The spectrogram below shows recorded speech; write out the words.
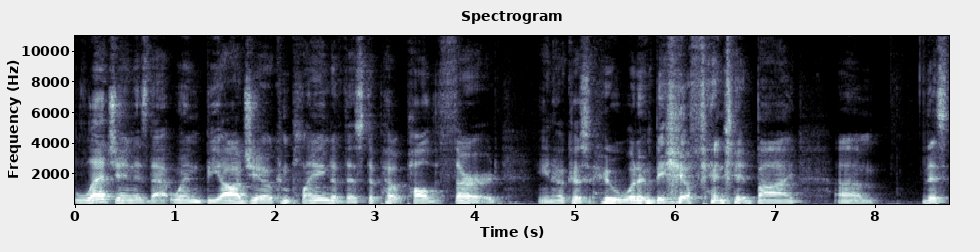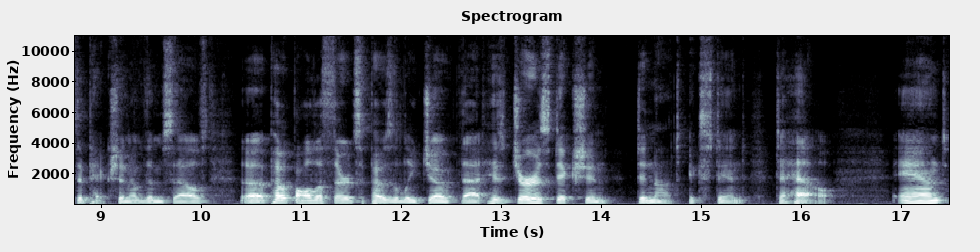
legend is that when Biagio complained of this to Pope Paul III, you know, because who wouldn't be offended by um, this depiction of themselves? Uh, Pope Paul III supposedly joked that his jurisdiction did not extend to hell. And,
